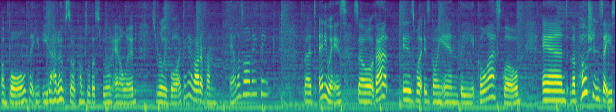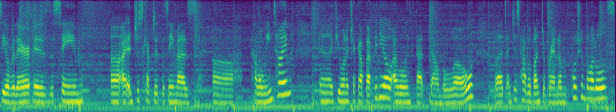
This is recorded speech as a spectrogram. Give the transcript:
a bowl that you eat out of so it comes with a spoon and a lid. It's really cool. I think I got it from Amazon I think. But anyways so that is what is going in the glass globe and the potions that you see over there is the same, uh, I just kept it the same as uh, Halloween time. Uh, if you want to check out that video, I will link that down below. But I just have a bunch of random potion bottles.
